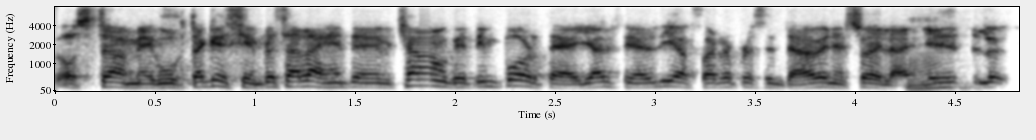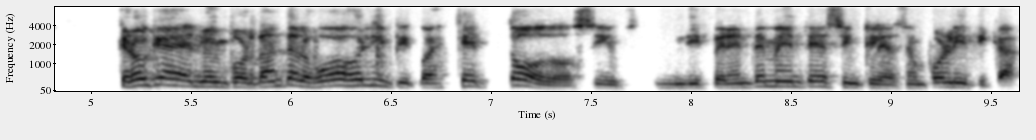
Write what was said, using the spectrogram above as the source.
o sea, me gusta que siempre sale la gente, chamo, ¿qué te importa? Ella al final del día fue representada a Venezuela. Uh -huh. creo que lo importante de los Juegos Olímpicos es que todos, indiferentemente de su inclinación política,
